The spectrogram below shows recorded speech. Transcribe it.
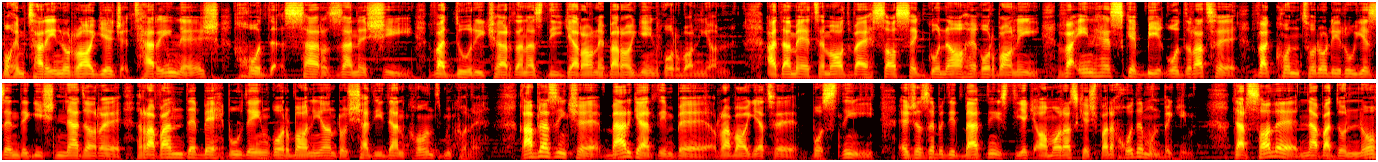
مهمترین و رایج ترینش خود سرزنشی و دوری کردن از دیگران برای این قربانیان. عدم اعتماد و احساس گناه قربانی و این حس که بی قدرت و کنترلی روی زندگیش نداره روند بهبود این قربانیان رو شدیدن کند می‌کنه. قبل از اینکه برگردیم به روایت بوسنی اجازه بدید بد نیست یک آمار از کشور خودمون بگیم. در سال 99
